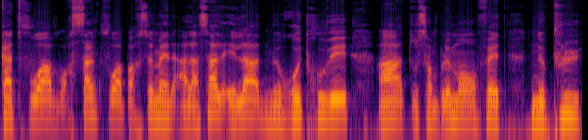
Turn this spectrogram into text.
quatre fois, voire cinq fois par semaine à la salle, et là de me retrouver à tout simplement en fait ne plus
